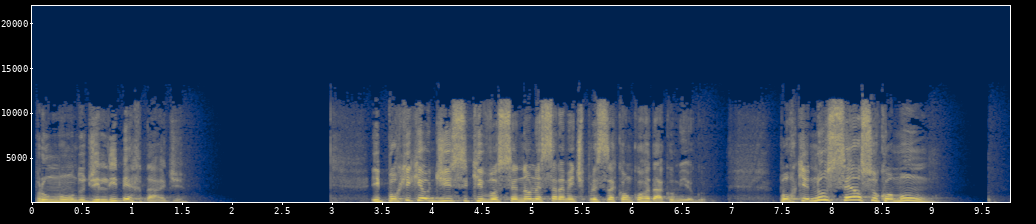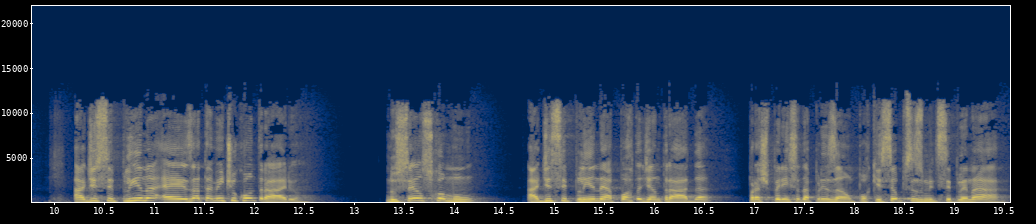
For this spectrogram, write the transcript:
para um mundo de liberdade. E por que, que eu disse que você não necessariamente precisa concordar comigo? Porque no senso comum, a disciplina é exatamente o contrário. No senso comum, a disciplina é a porta de entrada para a experiência da prisão. Porque se eu preciso me disciplinar,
